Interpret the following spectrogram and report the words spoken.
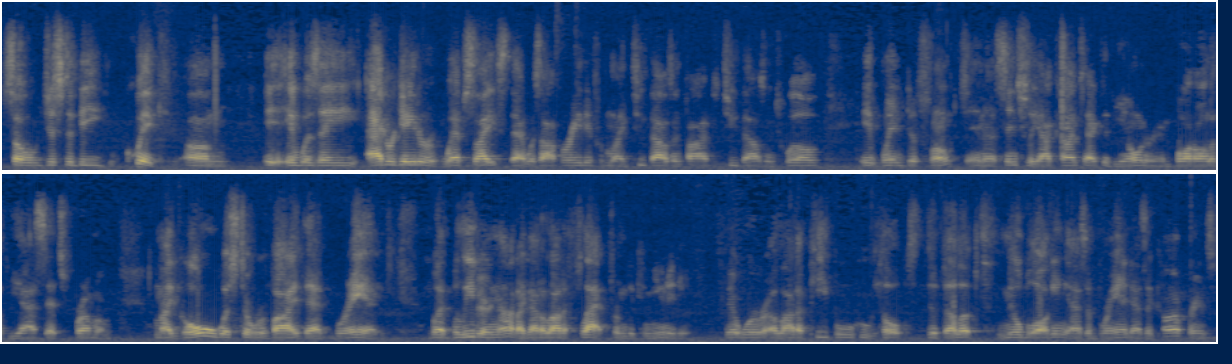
so just to be quick, um, it, it, was a aggregator of websites that was operated from like 2005 to 2012. It went defunct, and essentially I contacted the owner and bought all of the assets from him. My goal was to revive that brand, but believe it or not, I got a lot of flack from the community. There were a lot of people who helped develop Mill Blogging as a brand, as a conference,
